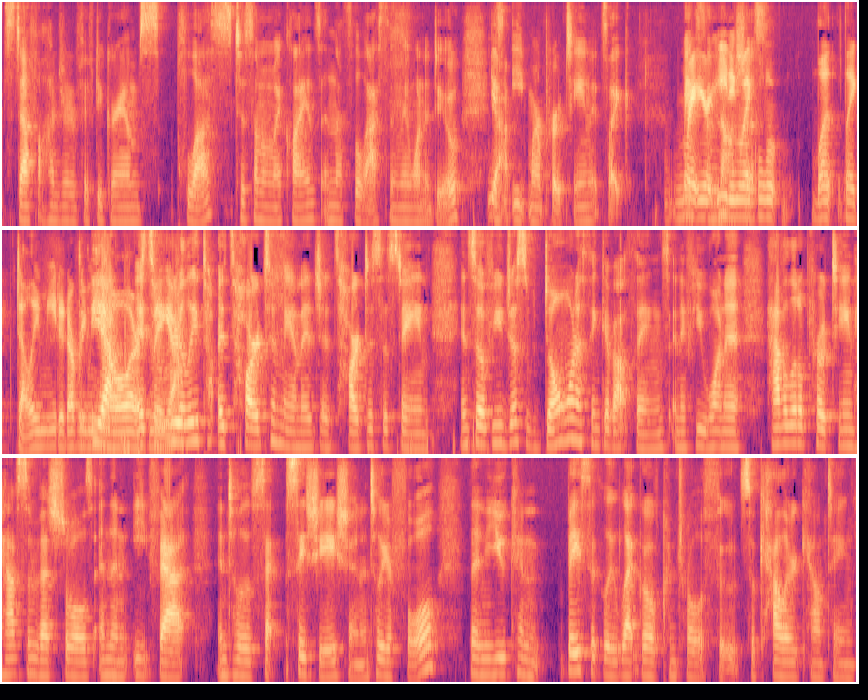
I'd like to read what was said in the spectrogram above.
stuff 150 grams plus to some of my clients, and that's the last thing they want to do Yeah. is eat more protein. It's like right, you're eating like nauseous. l- l- like deli meat at every meal yeah, or it's something. yeah. really t- it's hard to manage. It's hard to sustain, and so if you just don't want to think about things, and if you want to have a little protein, have some vegetables, and then eat fat until satiation, until you're full, then you can basically let go of control of food. So calorie counting,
